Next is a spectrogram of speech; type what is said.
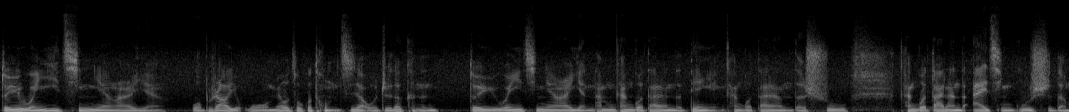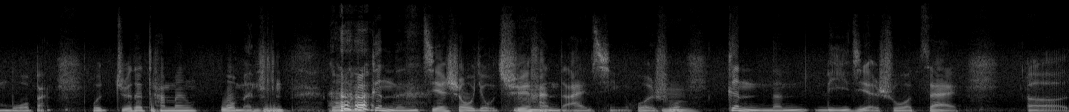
对于文艺青年而言，我不知道有我没有做过统计啊。我觉得可能对于文艺青年而言，他们看过大量的电影，看过大量的书，看过大量的爱情故事的模板。我觉得他们我们我们更能接受有缺憾的爱情，或者说更能理解说在呃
